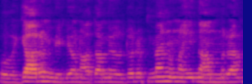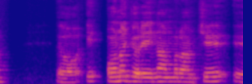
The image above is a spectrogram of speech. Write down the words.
bu yarım milyon adam öldürüb. Mən ona inanmıram. E, ona görə inanmıram ki, e,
